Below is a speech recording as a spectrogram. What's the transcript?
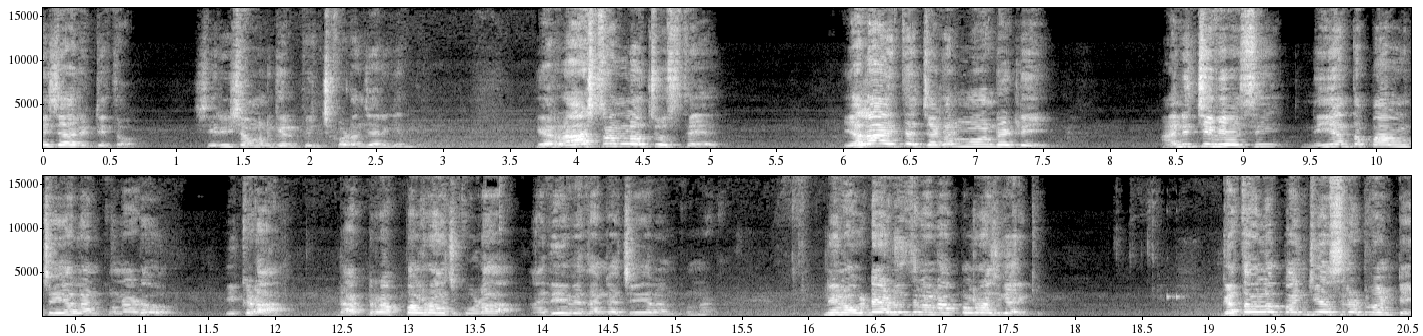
మెజారిటీతో శిరీషమ్మను గెలిపించుకోవడం జరిగింది. ఇక రాష్ట్రంలో చూస్తే ఎలా అయితే జగన్మోహన్ రెడ్డి అణిచివేసి నియంత పాలన చేయాలనుకున్నాడో ఇక్కడ డాక్టర్ అప్పలరాజు కూడా అదే విధంగా చేయాలనుకున్నాడు. నేను ఒకటే అడుగుతున్నాను అప్పలరాజు గారికి. గతంలో పనిచేసినటువంటి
